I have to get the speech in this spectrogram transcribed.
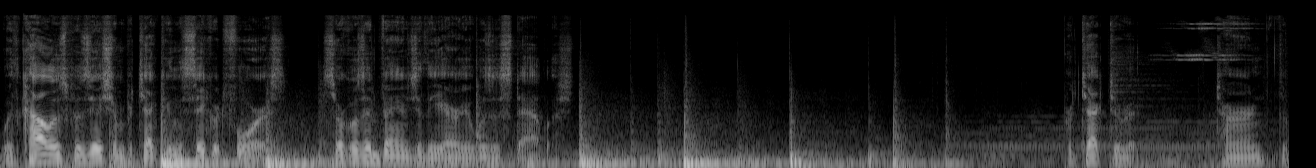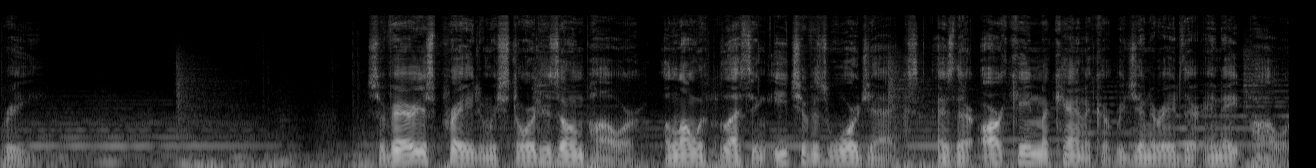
With Kylo's position protecting the sacred forest, Circle's advantage of the area was established. Protectorate, turn 3. Severius prayed and restored his own power, along with blessing each of his warjacks as their arcane mechanica regenerated their innate power.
